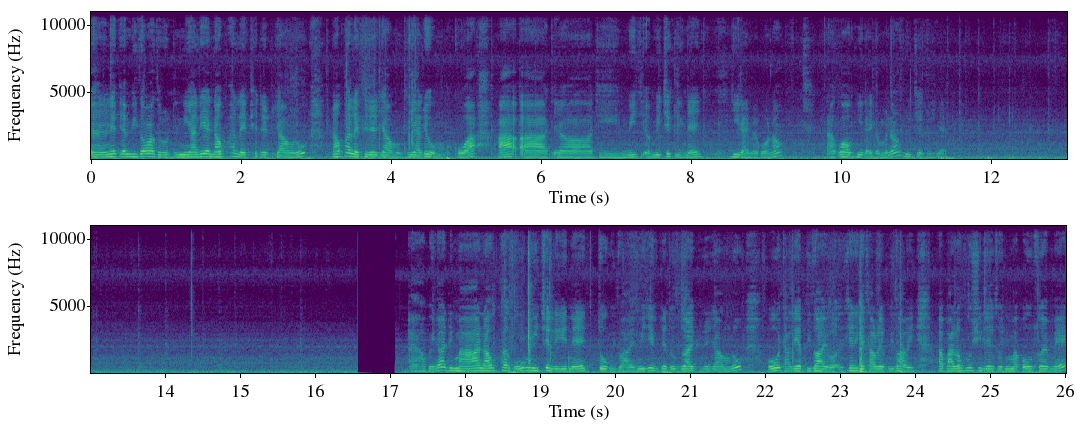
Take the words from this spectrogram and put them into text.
အဲနည်းနည်းပြန်ပြီးသွားမှဆိုလို့ဒီနေရာလေးကနောက်ဖက်လည်းဖြစ်တဲ့ကြောင်မလို့နောက်ဖက်လည်းဖြစ်တဲ့ကြောင်မလို့ဒီနေရာလေးကိုကိုကအာအာဒီမီမီချစ်ကလေးနဲ့ညှိလိုက်မယ်ပေါ့နော်ဒါကိုကညှိလိုက်တော့မယ်နော်မီချစ်ကလေးနဲ့ အဲ ဟုတ်ပြီနော်ဒီမှာနောက်ဖက်ကိုမီးချစ်လေးနဲ့တိုးပြီးသွားပြီမီးချစ်နဲ့တိုးပြီးသွားပြီဖြစ်တဲ့ကြောင့်မလို့ဟိုဒါလေးကပြီးသွားပြီပေါ့တကယ်တကယ်ဆောက်လေးပြီးသွားပြီအဲဘာလို့ဖို့ရှိလဲဆိုဒီမှာပုံဆွဲမယ်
